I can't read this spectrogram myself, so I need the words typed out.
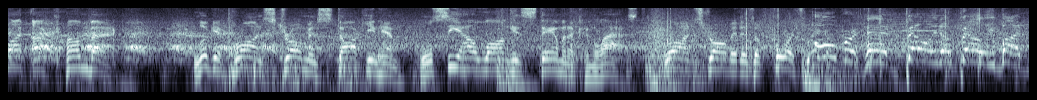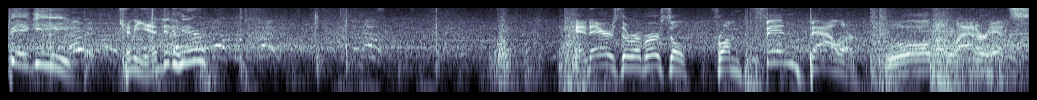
What a comeback. Look at Braun Strowman stalking him. We'll see how long his stamina can last. Braun Strowman is a force. Overhead belly to belly by Big E. Can he end it here? And there's the reversal from Finn Balor. Whoa, the ladder hits.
